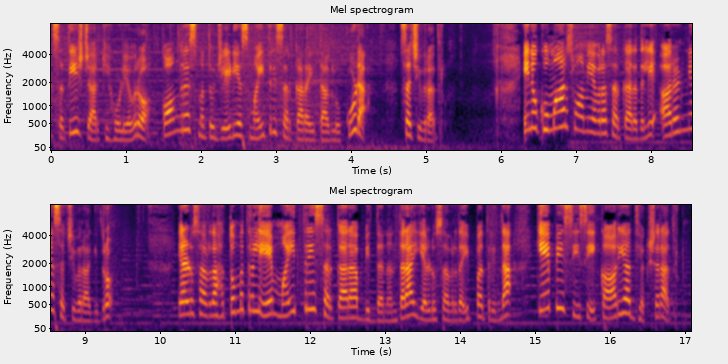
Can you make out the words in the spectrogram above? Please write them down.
ಸತೀಶ್ ಜಾರಕಿಹೊಳಿ ಅವರು ಕಾಂಗ್ರೆಸ್ ಮತ್ತು ಜೆಡಿಎಸ್ ಮೈತ್ರಿ ಸರ್ಕಾರ ಇದ್ದಾಗಲೂ ಕೂಡ ಸಚಿವರಾದರು. ಇನ್ನು ಕುಮಾರಸ್ವಾಮಿ ಅವರ ಸರ್ಕಾರದಲ್ಲಿ ಅರಣ್ಯ ಸಚಿವರಾಗಿದ್ರು. ಎರಡು ಸಾವಿರದ ಹತ್ತೊಂಬತ್ತರಲ್ಲಿ ಮೈತ್ರಿ ಸರ್ಕಾರ ಬಿದ್ದ ನಂತರ ಎರಡು ಸಾವಿರದ ಇಪ್ಪತ್ತರಿಂದ ಕೆಪಿಸಿಸಿ ಕಾರ್ಯಾಧ್ಯಕ್ಷರಾದರು.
